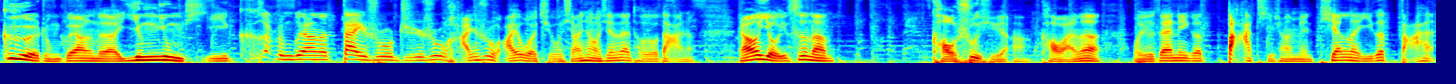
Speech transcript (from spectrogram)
各种各样的应用题，各种各样的代数、指数、函数，哎呦我去，我想想我现在头都大呢。然后有一次呢，考数学啊，考完了，我就在那个大题上面填了一个答案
